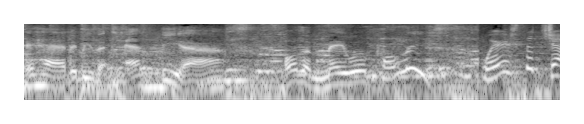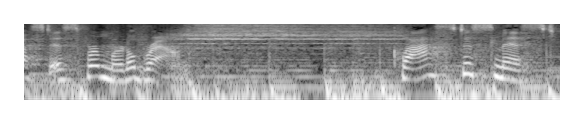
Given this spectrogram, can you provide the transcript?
It had to be the FBI or the Maywood police. Where's the justice for Myrtle Brown? Class dismissed.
